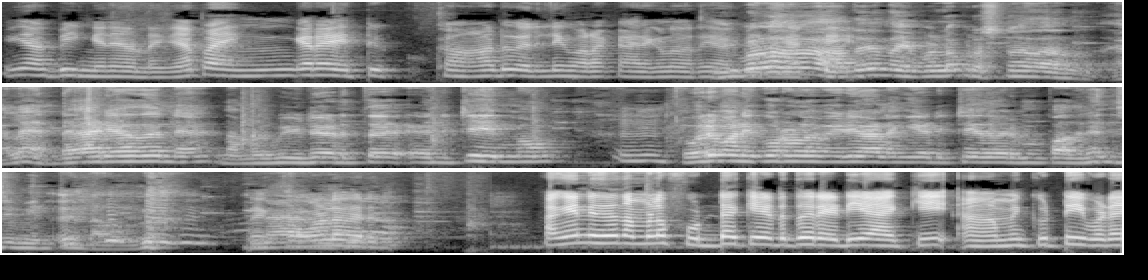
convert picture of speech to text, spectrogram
ഈ അബി ഇങ്ങനെയാണ് ഞാൻ ഭയങ്കരമായിട്ട് കാട് വലിയ കുറെ കാര്യങ്ങൾ പറയാം ഇവളുടെ പ്രശ്നം അതാണ്. അല്ല എന്റെ കാര്യം അത് തന്നെ. നമ്മൾ വീഡിയോ എടുത്ത് എഡിറ്റ് ചെയ്യുമ്പോൾ ഒരു മണിക്കൂറുള്ള വീഡിയോ ആണെങ്കിൽ എഡിറ്റ് ചെയ്ത് വരുമ്പോൾ പതിനഞ്ച് മിനിറ്റ് ഉണ്ടാവും. അങ്ങനെ ഇത് നമ്മൾ ഫുഡൊക്കെ എടുത്ത് റെഡിയാക്കി ആമിക്കുട്ടി ഇവിടെ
